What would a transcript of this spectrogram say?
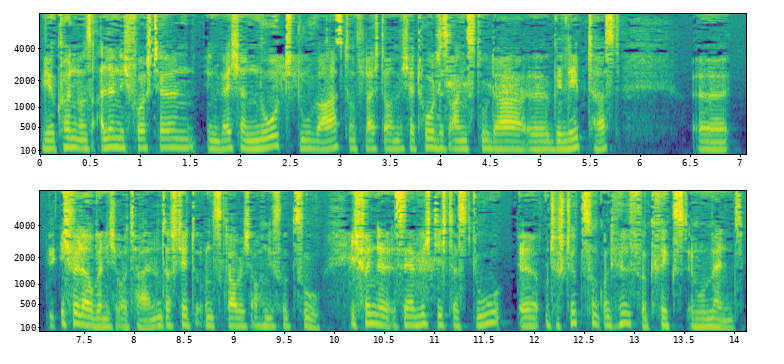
wir können uns alle nicht vorstellen, in welcher Not du warst und vielleicht auch in welcher Todesangst du da äh, gelebt hast. Äh, ich will darüber nicht urteilen und das steht uns, glaube ich, auch nicht so zu. Ich finde es sehr wichtig, dass du äh, Unterstützung und Hilfe kriegst im Moment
